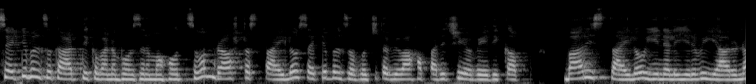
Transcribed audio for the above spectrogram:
సెట్టిబుల్స్ కార్తీక వనభోజన మహోత్సవం రాష్ట్ర స్థాయిలో సెటిబల్స్ ఉచిత వివాహ పరిచయ వేదిక. భారీ స్థాయిలో ఈ నెల ఇరవై ఆరున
